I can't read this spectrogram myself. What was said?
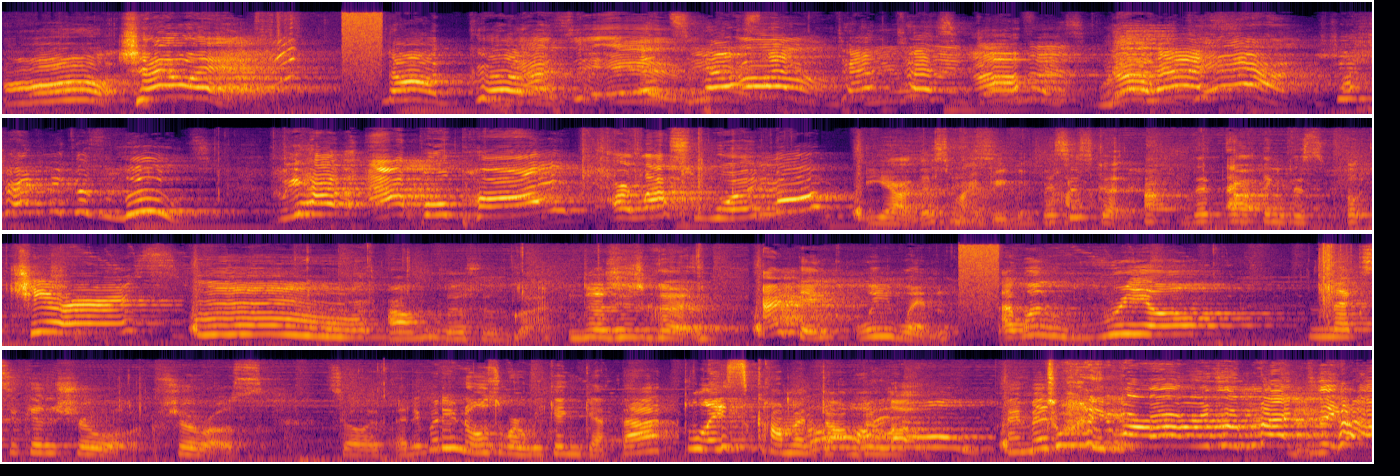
Oh, Chew it. not good. Yes, it is. It smells Oh. like dentist office. No, we can't. She's trying to make us lose. We have apple pie. Our last one, mom. Yeah, this might be good. This is good. Uh, Th- I uh, think this. Oh, cheers. Mmm. Oh, this is good. This is good. I think we win. I want real Mexican churro- churros. So if anybody knows where we can get that, please comment down Oh, I below. I meant 24 hours in Mexico.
